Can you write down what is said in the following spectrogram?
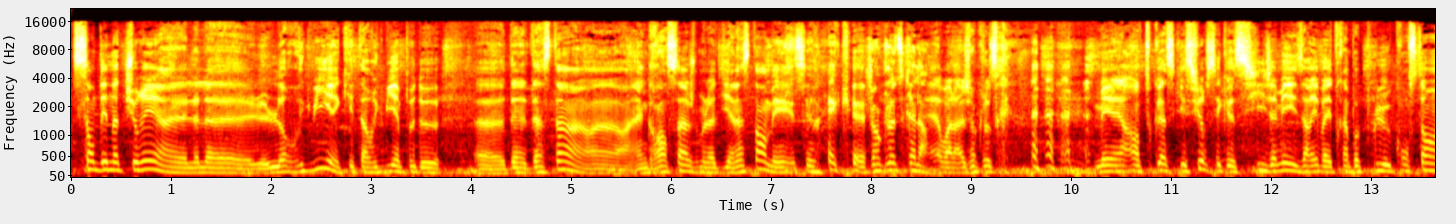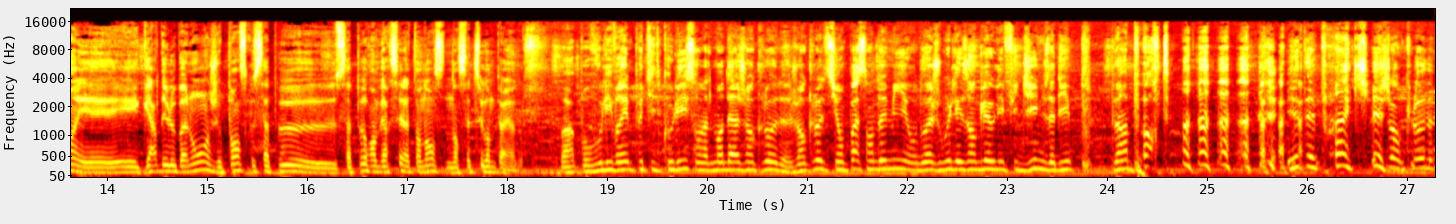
sans dénaturer euh, le- leur rugby hein, qui est un rugby un peu de euh, d'in- d'instinct. Euh, Un grand sage me l'a dit à l'instant, mais c'est vrai que Jean-Claude Scrella. euh, Voilà, Jean-Claude. Mais en tout cas, ce qui est sûr, c'est que si jamais ils arrivent à être un peu plus constants et et garder le ballon, je pense que ça peut, ça peut renverser la tendance dans cette seconde période. Pour vous livrer une petite coulisse, on a demandé à Jean-Claude. Jean-Claude, si on passe en demi, on doit jouer les Anglais ou les Fidji. Il nous a dit, peu importe. Il n'était pas inquiet, Jean-Claude,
